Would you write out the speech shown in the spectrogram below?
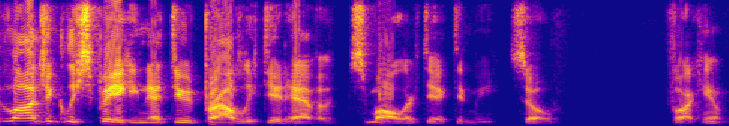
logically speaking, that dude probably did have a smaller dick than me. So, fuck him.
